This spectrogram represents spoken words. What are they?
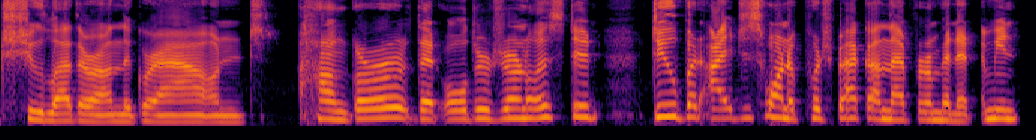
shoe leather on the ground hunger that older journalists did do but i just want to push back on that for a minute. I mean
